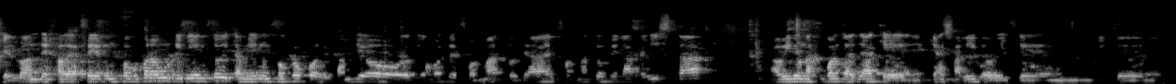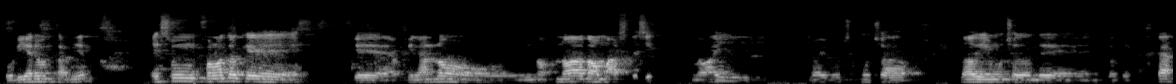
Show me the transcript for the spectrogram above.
que lo han dejado de hacer un poco por aburrimiento y también un poco por el cambio, digamos, de formato. Ya el formato de la revista, ha habido unas cuantas ya que, que han salido y que, y que murieron también. Es un formato que, que al final no, no, no, ha dado más de sí. No hay, no hay mucho, mucho no hay mucho donde, donde cascar.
